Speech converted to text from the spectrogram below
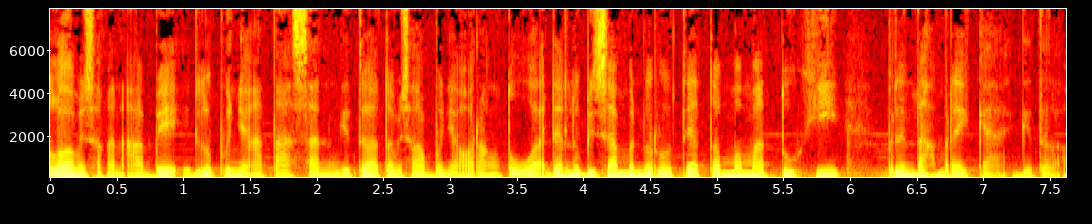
lo misalkan AB lu punya atasan gitu atau misalkan punya orang tua dan lu bisa menuruti atau mematuhi perintah mereka gitu loh,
